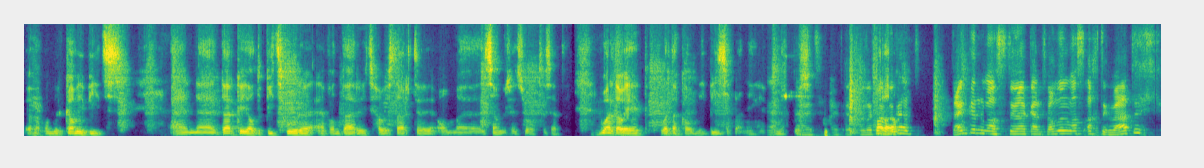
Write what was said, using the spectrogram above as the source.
eh, onder Kami Beats. En eh, daar kun je al de beats horen. En van daaruit gaan we starten om zangers en zo op te zetten. Waar, dat eigenlijk- waar dat ik al mee bezig ben eigenlijk. Ja, ondertussen. uit, uit, uit. Wat ik Voilà. ook aan het denken was, toen ik aan het wandelen was achter water,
